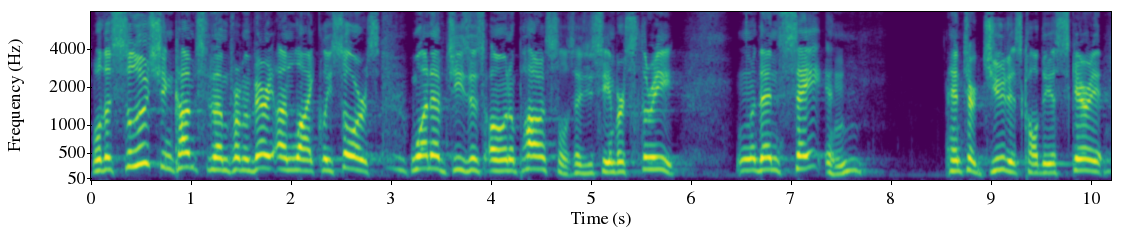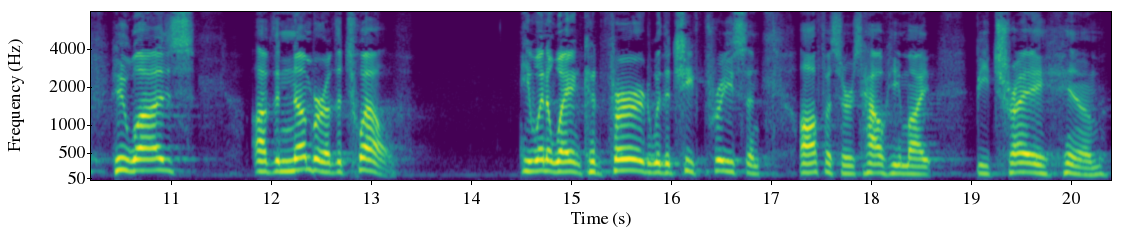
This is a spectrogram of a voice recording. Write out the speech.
Well, the solution comes to them from a very unlikely source, one of Jesus' own apostles, as you see in verse 3. Then Satan entered Judas, called the Iscariot, who was of the number of the twelve. He went away and conferred with the chief priests and officers how he might betray him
